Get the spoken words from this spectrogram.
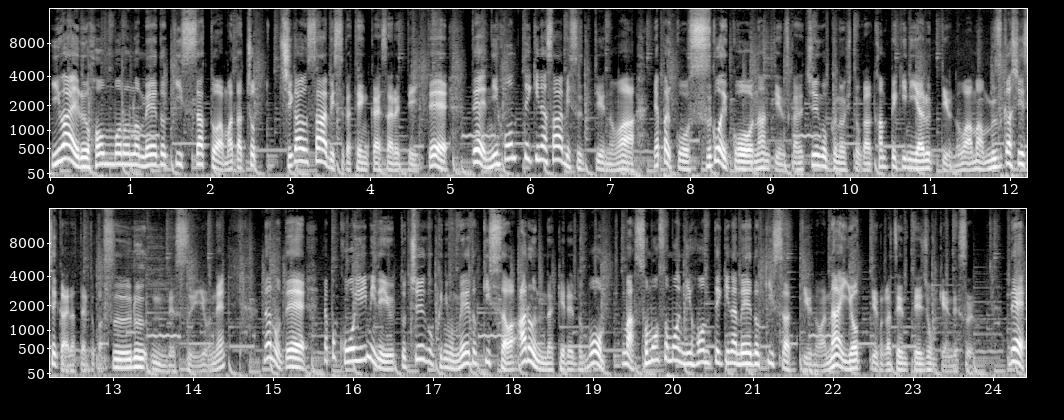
いわゆる本物のメイド喫茶とはまたちょっと違うサービスが展開されていて、で、日本的なサービスっていうのは、やっぱりこう、すごいこう、なんていうんですかね、中国の人が完璧にやるっていうのは、まあ、難しい世界だったりとかするんですよね。なので、やっぱこういう意味で言うと、中国にもメメイド喫茶はあるんだけれども、まあそもそも日本的なメイド喫茶っていうのはないよっていうのが前提条件です。で、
